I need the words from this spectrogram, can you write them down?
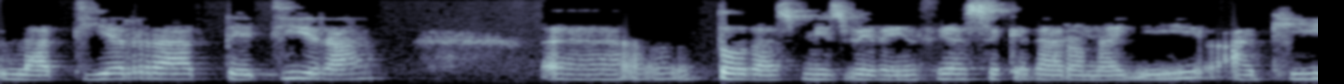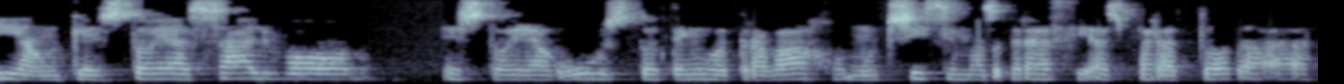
la tierra te tira eh, todas mis vivencias se quedaron allí. Aquí, aunque estoy a salvo, estoy a gusto, tengo trabajo. Muchísimas gracias para, toda,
